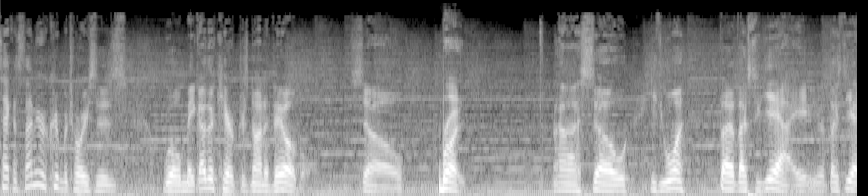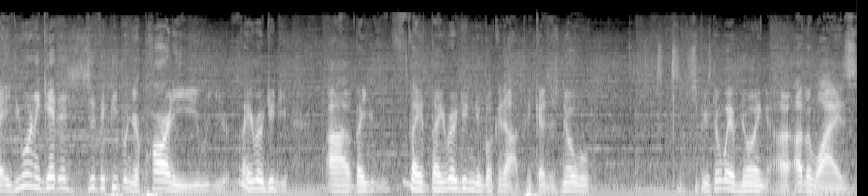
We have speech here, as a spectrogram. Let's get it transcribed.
second, some of your recruitment choices will make other characters not available. So Right. uh, so if you want, but like so yeah, it- like yeah, if you want to get a specific people in your party, you, you like really do, uh, like like like really do need to look it up because there's no there's no way of knowing uh, otherwise.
